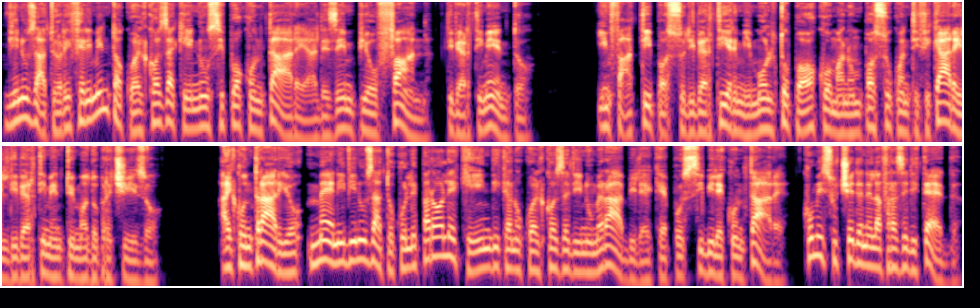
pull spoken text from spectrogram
viene usato in riferimento a qualcosa che non si può contare, ad esempio fun, divertimento. Infatti posso divertirmi molto poco ma non posso quantificare il divertimento in modo preciso. Al contrario, many viene usato con le parole che indicano qualcosa di innumerabile, che è possibile contare, come succede nella frase di Ted.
